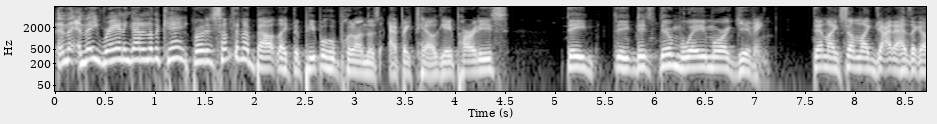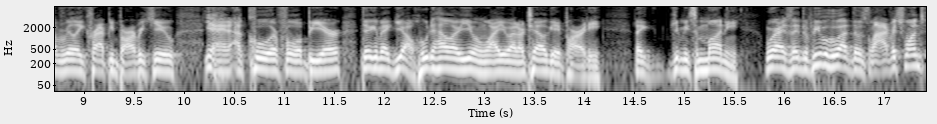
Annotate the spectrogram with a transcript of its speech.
And, and they ran and got another keg. Bro, there's something about like the people who put on those epic tailgate parties. They they they- they're way more giving than like some like guy that has like a really crappy barbecue Yeah. and a cooler full of beer. They're gonna be like, "Yo, who the hell are you and why are you at our tailgate party? Like, give me some money." Whereas like the people who have those lavish ones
